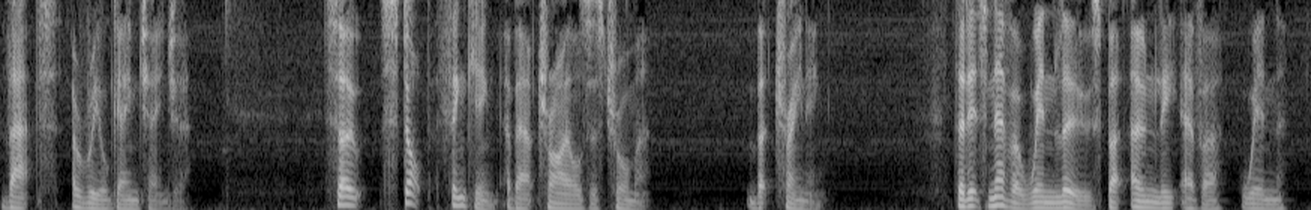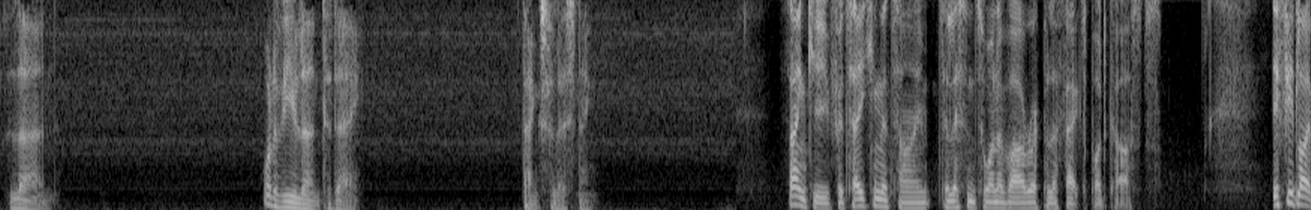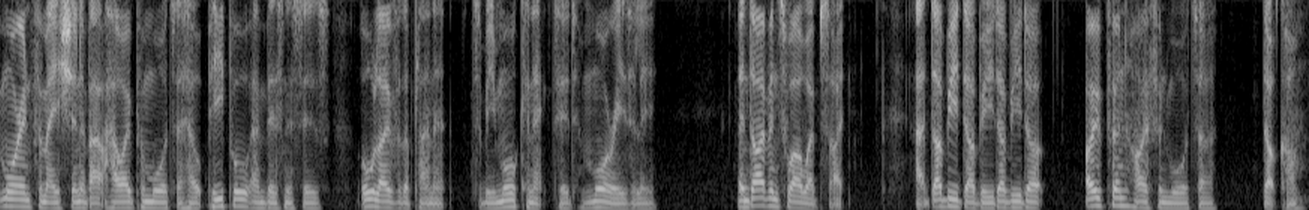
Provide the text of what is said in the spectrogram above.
that's a real game changer. So stop thinking about trials as trauma, but training. That it's never win lose, but only ever win learn. What have you learnt today? Thanks for listening. Thank you for taking the time to listen to one of our Ripple Effect podcasts. If you'd like more information about how open water help people and businesses all over the planet to be more connected more easily, then dive into our website at www.open-water.com.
